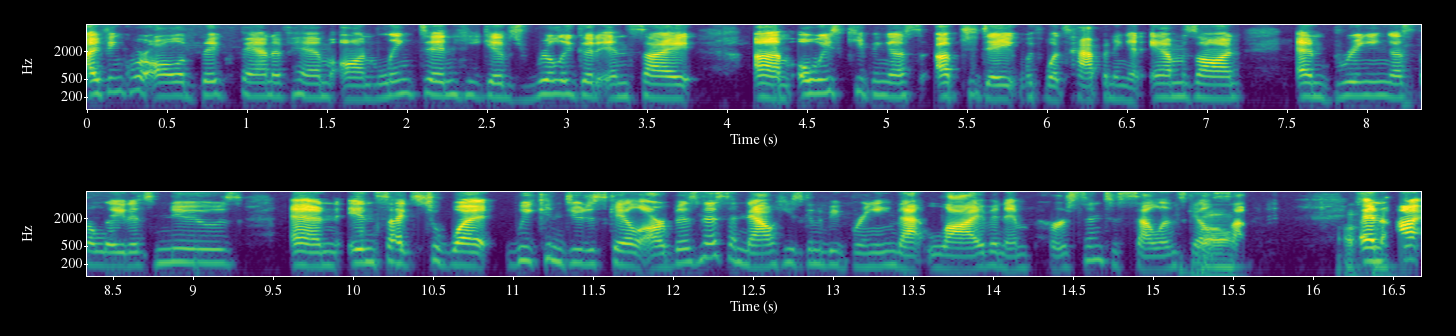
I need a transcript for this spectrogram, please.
I think we're all a big fan of him on LinkedIn. He gives really good insight, um, always keeping us up to date with what's happening at Amazon and bringing us the latest news and insights to what we can do to scale our business. And now he's going to be bringing that live and in person to Sell and Scale wow. Awesome. And I,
